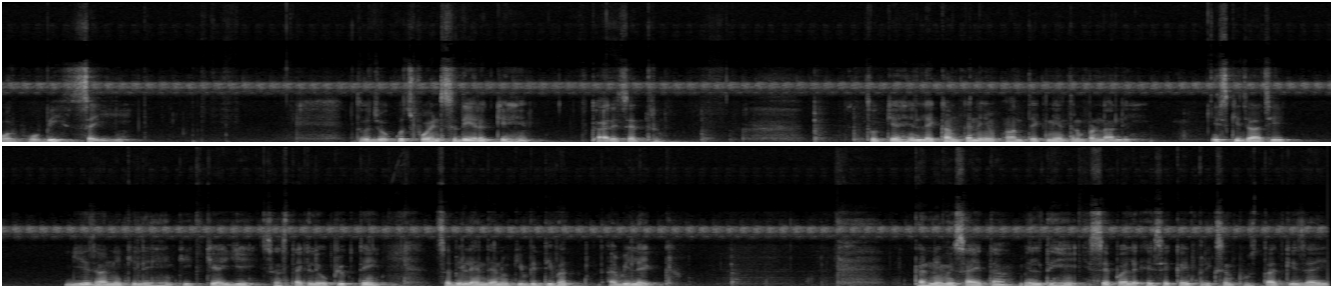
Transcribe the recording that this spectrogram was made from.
और वो भी सही तो जो कुछ पॉइंट्स दे रखे हैं, कार्य क्षेत्र तो क्या है, लेखांकन एवं आंतरिक नियंत्रण प्रणाली। इसकी जाँच ये जानने के लिए है कि क्या ये संस्था के लिए उपयुक्त है। सभी लेन देनों की विधिवत अभिलेख करने में सहायता मिलती है। इससे पहले ऐसे कई परीक्षण पूछताछ की जाए,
